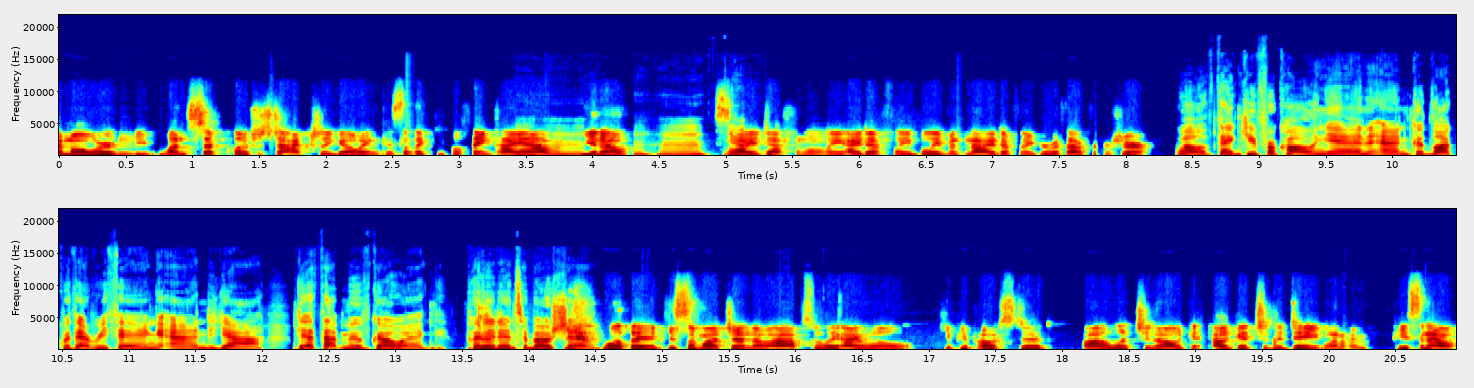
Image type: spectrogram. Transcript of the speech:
I'm already one step closer to actually going because like people think I am, Mhm. you know? hmm So I definitely, I definitely believe in that. I definitely agree with that for sure. Well, thank you for calling in, and good luck with everything. And yeah, get that move going. Put Good. it into motion. Well, thank you so much. Yeah, no, absolutely. I will keep you posted. I'll let you know. I'll get, I'll get you the date when I'm peacing out.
